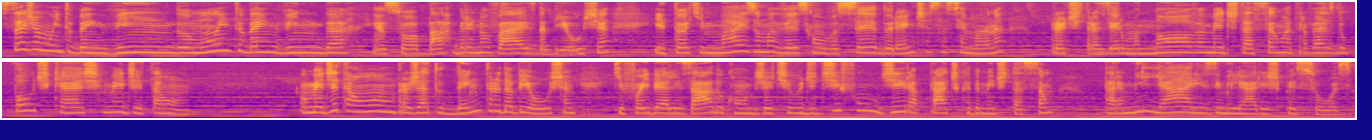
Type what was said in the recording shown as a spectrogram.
Seja muito bem-vindo, muito bem-vinda. Eu sou a Bárbara Novaes da Biocha e tô aqui mais uma vez com você durante essa semana para te trazer uma nova meditação através do podcast Medita On. O Medita On é um projeto dentro da Biocean que foi idealizado com o objetivo de difundir a prática da meditação para milhares e milhares de pessoas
